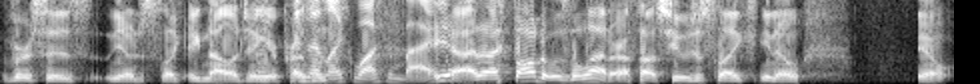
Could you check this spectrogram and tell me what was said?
versus you know just like acknowledging your and presence then like walking by. yeah and i thought it was the latter i thought she was just like you know you know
